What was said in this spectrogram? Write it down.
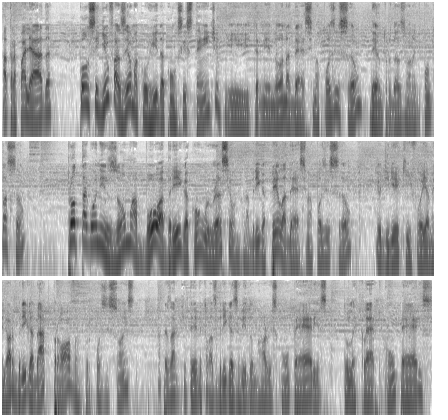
atrapalhada, conseguiu fazer uma corrida consistente e terminou na décima posição, dentro da zona de pontuação, protagonizou uma boa briga com o Russell, a briga pela décima posição. Eu diria que foi a melhor briga da prova por posições. apesar de que teve aquelas brigas ali do Norris com o Pérez, do Leclerc com o Pérez,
